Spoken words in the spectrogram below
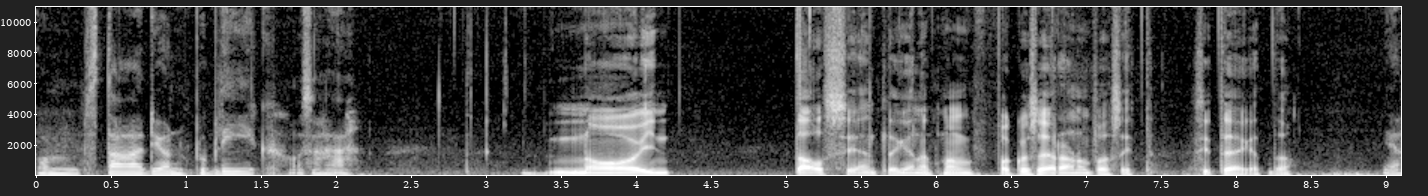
om stadion, publik och så här? Nå, inte alls egentligen. Att man fokuserar nog på sitt, sitt eget då. Ja.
